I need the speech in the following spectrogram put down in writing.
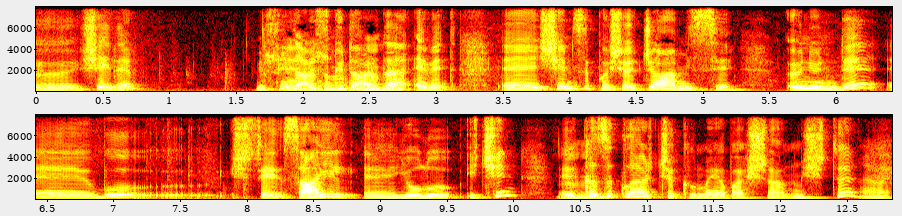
e, şeyle Üsküdar'da, Üsküdar'da Hı -hı. evet e, Şemsi Paşa Camisi önünde e, bu işte sahil e, yolu için e, kazıklar çakılmaya başlanmıştı. Evet.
